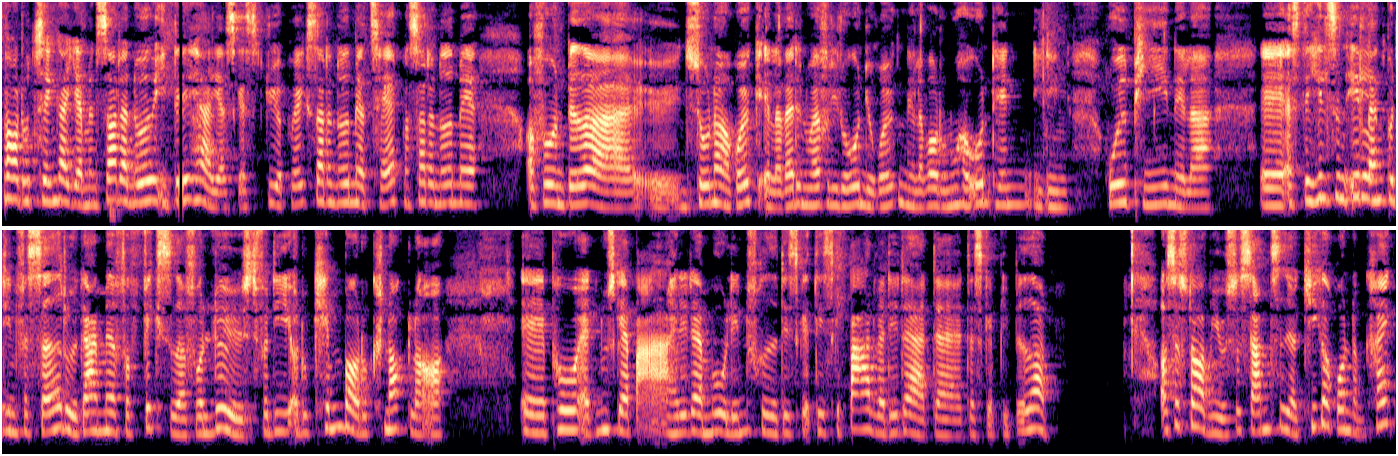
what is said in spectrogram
hvor du tænker, jamen så er der noget i det her, jeg skal styre på, ikke? så er der noget med at tabe mig, så er der noget med at få en bedre, øh, en sundere ryg, eller hvad det nu er, fordi du har ondt i ryggen, eller hvor du nu har ondt hen i din hovedpine, eller øh, altså det er hele tiden et eller andet på din facade, du er i gang med at få fikset og få løst, fordi, og du kæmper, og du knokler, og øh, på, at nu skal jeg bare have det der mål indfriet. Det skal, det skal bare være det der, der, der skal blive bedre. Og så står vi jo så samtidig og kigger rundt omkring,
